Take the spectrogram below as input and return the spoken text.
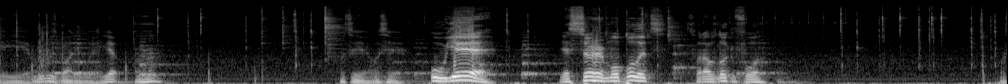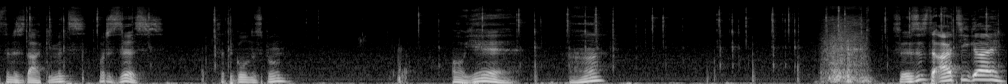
Yeah, yeah. Move his body away. Yep. Uh huh. What's here? What's here? Oh, yeah. Yes, sir. More bullets. That's what I was looking for. What's in his documents? What is this? Is that the golden spoon? Oh, yeah. Uh huh. So is this the IT guy?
